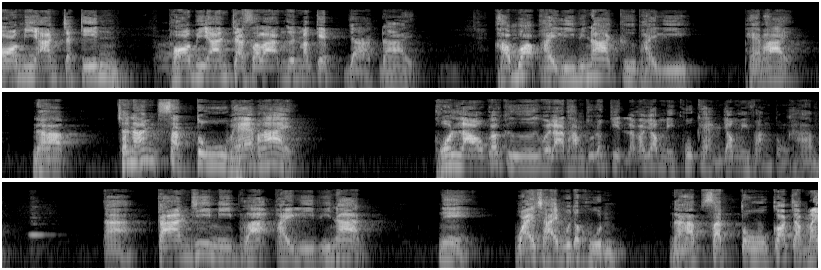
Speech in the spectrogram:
อมีอันจะกิน พอมีอันจะสละเงินมาเก็บอยากได้คำว่าภัยรีพินาศคือภัยรีแพ้พ่ายนะครับ ฉะนั้นศัตรูแพ้พ่าย คนเราก็คือเวลาทำธุรกิจแล้วก็ย่อมมีคู่แข่งย่อมมีฝั่งตรงข้าม อ่า การที่มีพระภัยรีพินาศนี่ ไว้ใช้พุทธคุณนะครับศัตรูก็จะไม่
